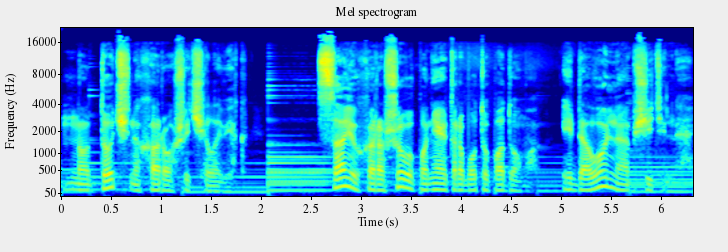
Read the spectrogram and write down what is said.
но точно хороший человек. Саю хорошо выполняет работу по дому и довольно общительная.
